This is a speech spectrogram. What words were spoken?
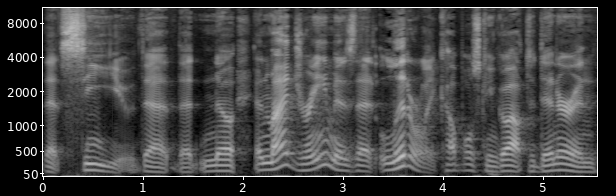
that see you, that, that know. And my dream is that literally couples can go out to dinner and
